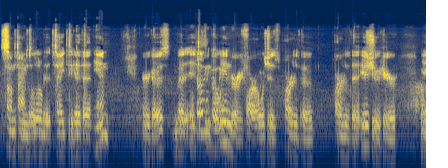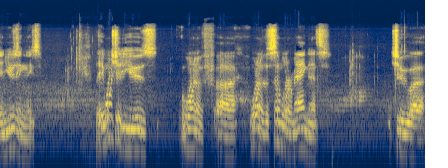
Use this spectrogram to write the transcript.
sometimes a little bit tight to get that in. There it goes. But it doesn't go in very far, which is part of the part of the issue here in using these. They want you to use one of uh, one of the similar magnets to uh,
